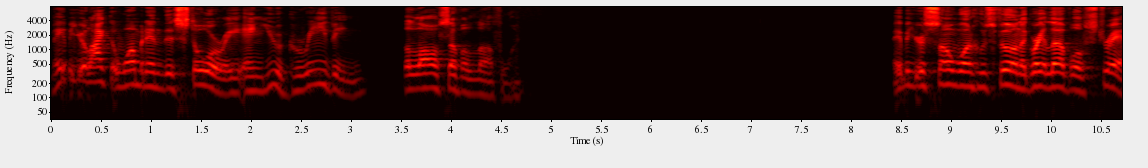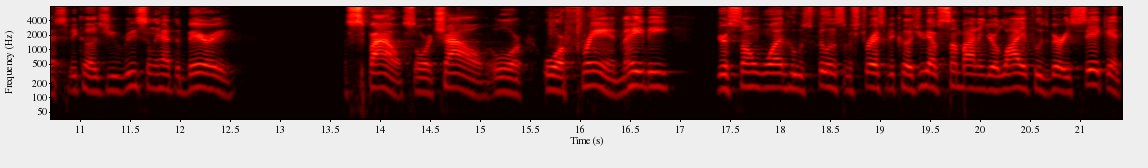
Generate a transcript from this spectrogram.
Maybe you're like the woman in this story and you're grieving the loss of a loved one. Maybe you're someone who's feeling a great level of stress because you recently had to bury a spouse or a child or or a friend. Maybe you're someone who's feeling some stress because you have somebody in your life who's very sick and,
